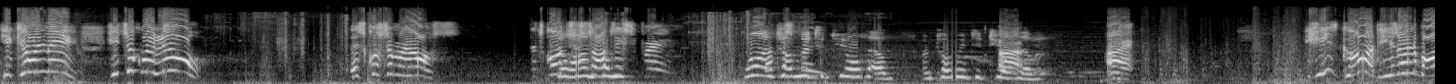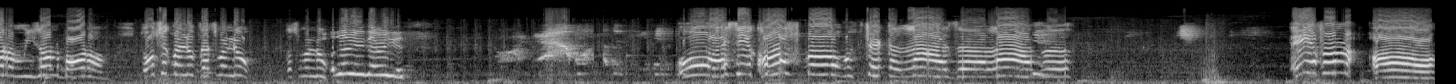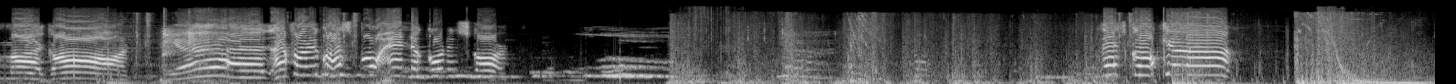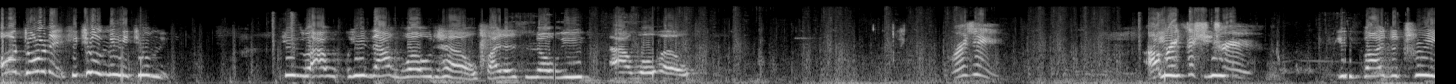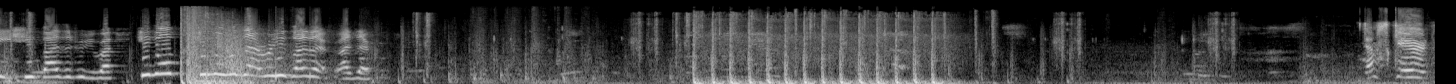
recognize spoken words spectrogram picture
He killed me! He took my loot! Let's go somewhere else. Let's go No, to I'm Salty coming. Spring. No, I'm I'll just coming to kill him. I'm coming to kill Uh, him. Alright. He's good. He's on the bottom. He's on the bottom. Don't check my loop. That's my loop. That's my loop. Oh, there he, there he is. Oh, I see a crossbow with chicken laser, laser. Hey, I found. Oh my god. Yes, I found a crossbow and a golden scar. Let's go kill him. Oh, darn it! He killed me. He killed me. He's out. he's at world health. I just know he's at world health. Where is he? I'll break this He's- tree. He's by the tree. He's by the tree. Right. He's over. He's over there. He's right there. Right there. I'm scared.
